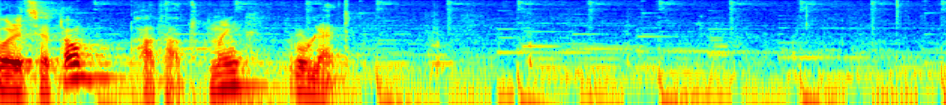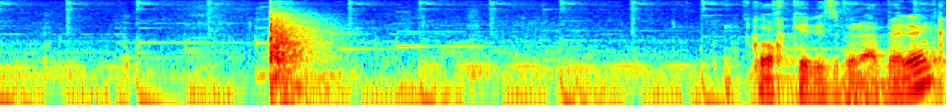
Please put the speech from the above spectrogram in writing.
Որից հետո փաթաթում ենք ռուլետ։ կողքերից վրա բերենք։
